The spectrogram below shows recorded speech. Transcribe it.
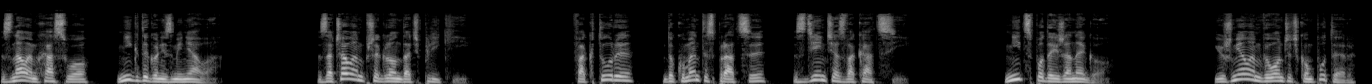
znałem hasło, nigdy go nie zmieniała. Zacząłem przeglądać pliki. Faktury, dokumenty z pracy, zdjęcia z wakacji. Nic podejrzanego. Już miałem wyłączyć komputer,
